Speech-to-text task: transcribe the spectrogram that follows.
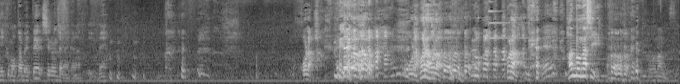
肉も食べて死ぬんじゃないかなっていうね。ほら。ほらほらほら。ほら。ね。反応なし。そうなんですよ。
